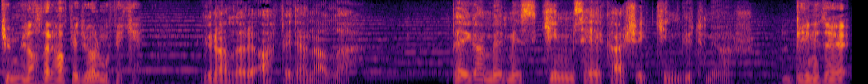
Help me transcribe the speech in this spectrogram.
Tüm günahları affediyor mu peki? Günahları affeden Allah. Peygamberimiz kimseye karşı kin gütmüyor. Beni de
